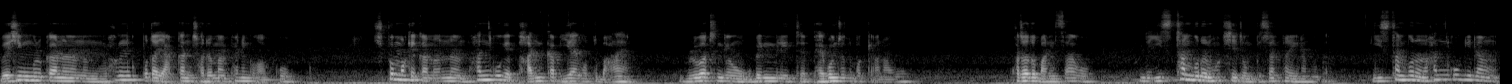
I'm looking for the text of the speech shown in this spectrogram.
외식 물가는 한국보다 약간 저렴한 편인 것 같고 슈퍼마켓 가면은 한국의 반값 이하인 것도 많아요. 물 같은 경우 500ml 100원 정도밖에 안 하고 과자도 많이 싸고 근데 이스탄불은 확실히 좀 비싼 편이긴 합니다. 이스탄불은 한국이랑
